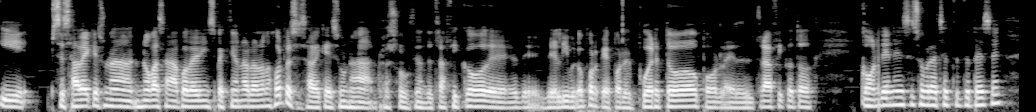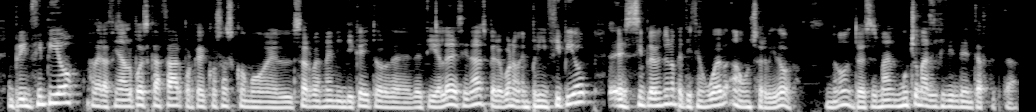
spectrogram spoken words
y se sabe que es una, no vas a poder inspeccionarlo a lo mejor, pero se sabe que es una resolución de tráfico de, de libro porque por el puerto, por el tráfico, todo. Con DNS sobre HTTPS, en principio, a ver, al final lo puedes cazar porque hay cosas como el Server Name Indicator de, TLS y demás, pero bueno, en principio es simplemente una petición web a un servidor, ¿no? Entonces es mucho más difícil de interceptar.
